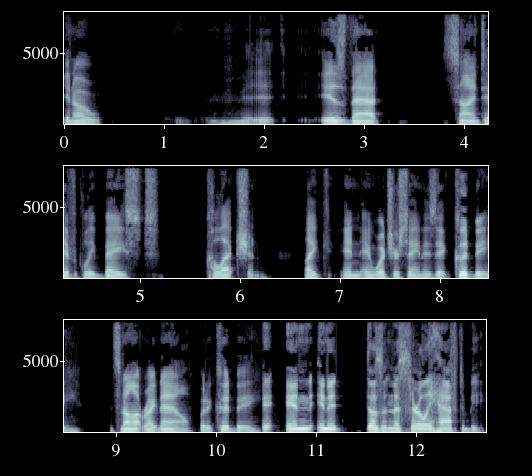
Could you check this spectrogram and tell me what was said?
you know, is that scientifically based collection? Like, and and what you're saying is it could be. It's not right now, but it could be. and and it doesn't necessarily have to be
